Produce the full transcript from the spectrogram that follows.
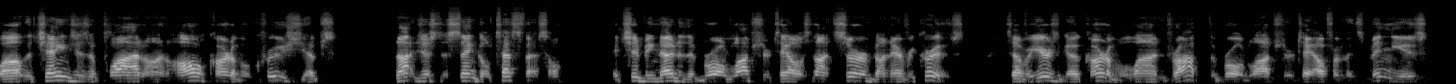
While the change is applied on all Carnival cruise ships, not just a single test vessel, it should be noted that broiled lobster tail is not served on every cruise. Several years ago, Carnival Line dropped the broiled lobster tail from its menus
